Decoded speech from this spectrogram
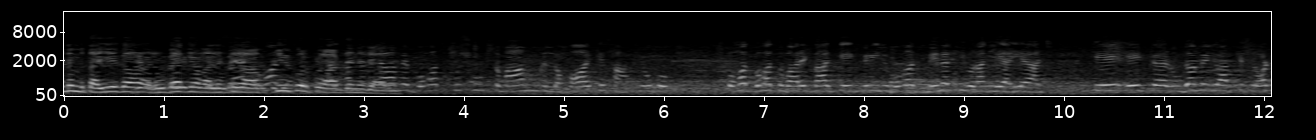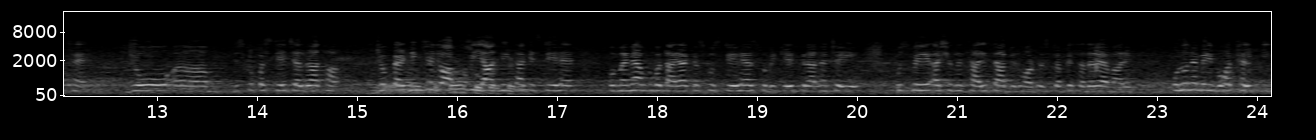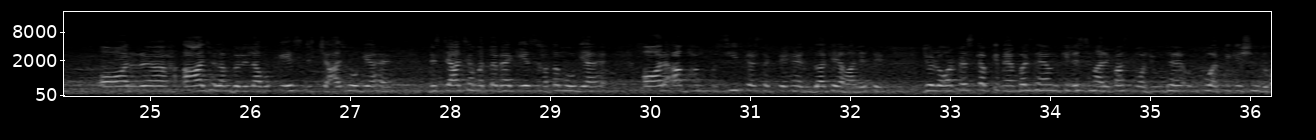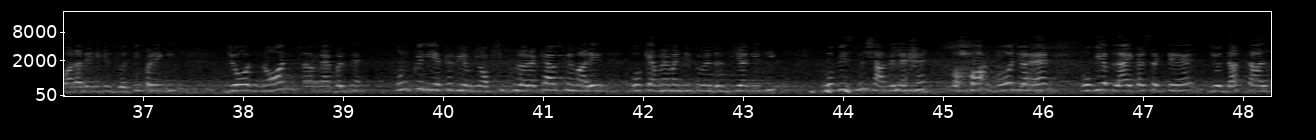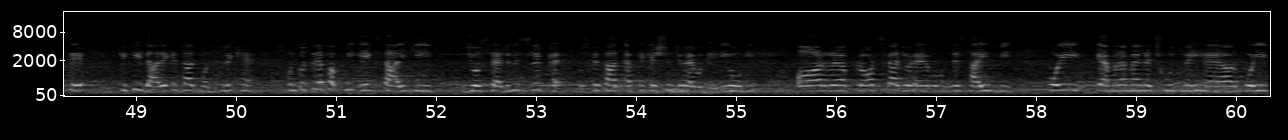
Madam, बताइएगा रूडा के हवाले से आप किनको प्लाट देने जा रहे हैं? मैं बहुत खुश हूँ तमाम लाहौर के साथियों को। बहुत बहुत मुबारकबाद कि एक मेरी जो बहुत मेहनत थी वो रंग ले आई है आज। कि एक रूडा में जो आपके प्लॉट्स हैं, जो जिसके ऊपर स्टे चल रहा था, जो पेंडिंग थे, जो आपको भी याद नहीं था कि स्टे है, वो मैंने आपको बताया कि उसको स्टे है, उसको विकेट कराना चाहिए। उसमें अरशद अंसारी साहब लाहौर क्लब के सदर है हमारे, उन्होंने मेरी बहुत हेल्प की। और आज अलहमदिल्ला वो केस डिस्चार्ज हो गया है। डिस्चार्ज का मतलब है केस खत्म हो गया है। और अब हम प्रोसीड कर सकते हैं रुदा के हवाले से। जो लॉर्ड प्रेस क्लब के मेंबर्स हैं, उनकी लिस्ट हमारे पास मौजूद है। उनको एप्लीकेशन दोबारा देने की ज़रूरत नहीं पड़ेगी। जो नॉन मेंबर्स हैं, उनके लिए फिर भी हमने ऑप्शन खुला रखा है। उसमें हमारे वो कैमरामैन जिनको मैंने धमकियाँ दी थी, वो भी इसमें शामिल हैं। और वो जो है, वो भी अप्लाई कर सकते हैं, जो दस साल से किसी इदारे के साथ मुंसलिक हैं। उनको सिर्फ़ अपनी एक साल की जो सैलरी स्लिप है, उसके साथ एप्लीकेशन जो है वो देनी होगी। और प्लॉट्स का जो है, वो हमने साइज़ भी कोई कैमरा मैन अछूत नहीं है और कोई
